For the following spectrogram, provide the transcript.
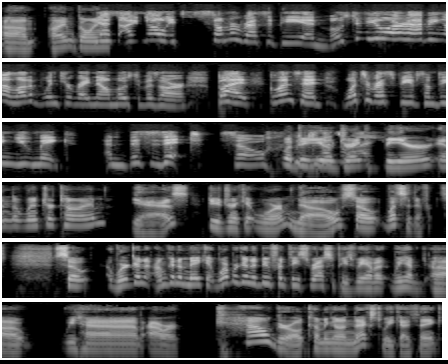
Um, I'm going. Yes, I know it's summer recipe, and most of you are having a lot of winter right now. Most of us are. But Glenn said, "What's a recipe of something you make?" And this is it. So, Well, do you drink beer in the wintertime? Yes. Do you drink it warm? No. So what's the difference? So we're gonna I'm gonna make it what we're gonna do for these recipes. We have a we have uh we have our cowgirl coming on next week, I think,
